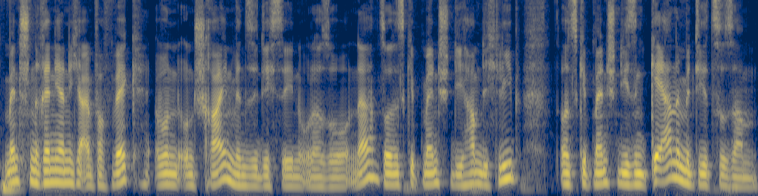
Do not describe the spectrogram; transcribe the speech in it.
Menschen rennen ja nicht einfach weg und, und schreien, wenn sie dich sehen oder so, ne? Sondern es gibt Menschen, die haben dich lieb und es gibt Menschen, die sind gerne mit dir zusammen.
